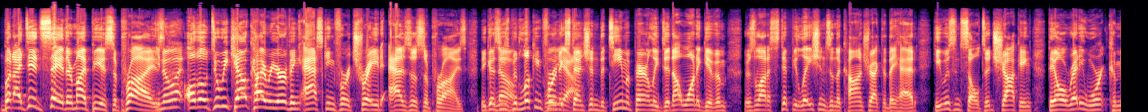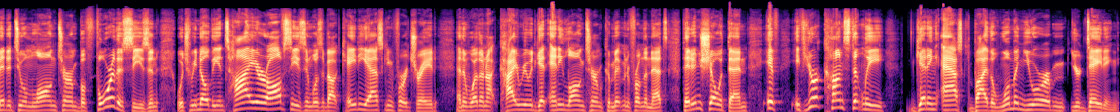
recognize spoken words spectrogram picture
but I did say there might be a surprise. You know what? Although, do we count Kyrie Irving asking for a trade as a surprise? Because he's been looking for Well, an yeah. extension. The team apparently did not want to give him. There's a lot of stipulations in the contract that they had. He was insulted. Shocking. They already weren't committed to him long term before the season, which we know the entire offseason was about KD asking for a trade and then whether or not Kyrie would get any long term commitment from the Nets. They didn't show it then. If if you're constantly getting asked by the woman you're you're dating,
